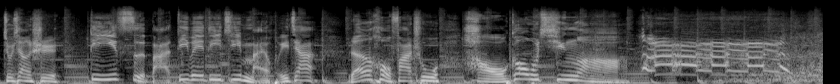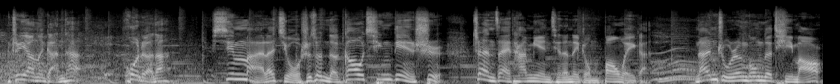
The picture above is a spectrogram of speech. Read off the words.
就像是第一次把 DVD 机买回家，然后发出“好高清啊”这样的感叹，或者呢，新买了九十寸的高清电视，站在他面前的那种包围感，男主人公的体毛。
